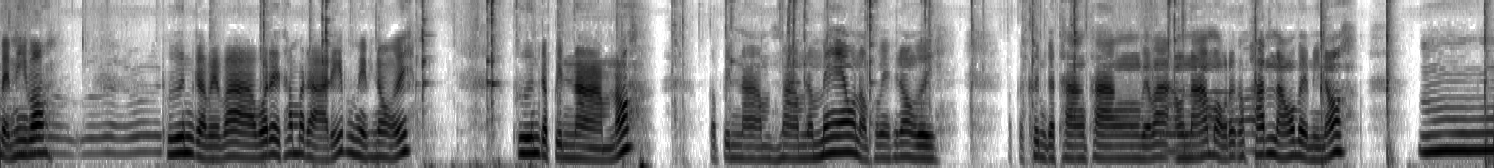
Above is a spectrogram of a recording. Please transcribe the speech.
แบบนี้บ่พื้นกับแบบว่าว่าได้ธรรมดาเด้พ่อแม่พี่น้องเอ้ยพื้นก็เป็นน้ำเนาะก็เป็นน้ำน้ำน้ำแมวเนาะพ่อแม่พี่น้องเอ้ยแล้วก็ขึ้นกับทางทางแบบว่าเอาน้ำออกแล้วก็พันเนาแบบนี้เนาะอืม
